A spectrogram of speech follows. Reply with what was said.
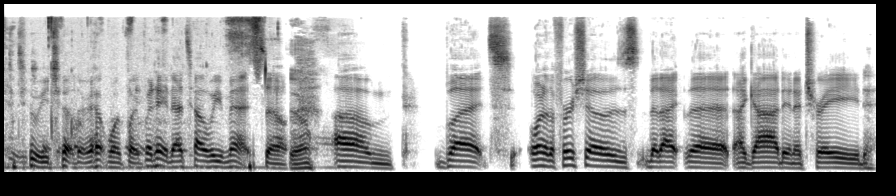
to each other at one point. But hey, that's how we met. So, Yeah. um, but one of the first shows that I that I got in a trade,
